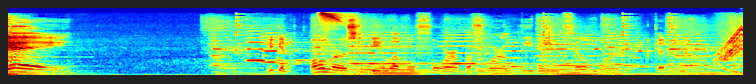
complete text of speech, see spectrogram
Yay! You can almost be level 4 before leaving Fillmore. Good to know.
